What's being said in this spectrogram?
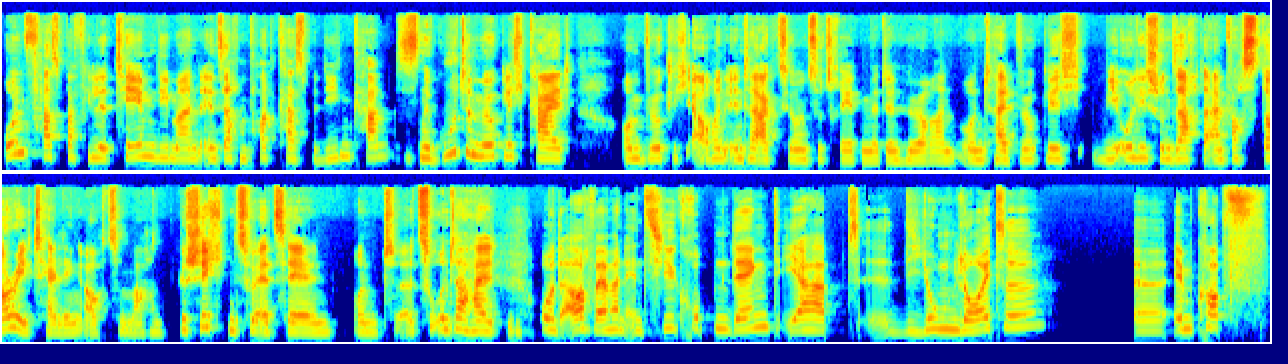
unfassbar viele Themen, die man in Sachen Podcast bedienen kann. Es ist eine gute Möglichkeit, um wirklich auch in Interaktion zu treten mit den Hörern und halt wirklich, wie Uli schon sagte, einfach Storytelling auch zu machen, Geschichten zu erzählen und äh, zu unterhalten. Und auch wenn man in Zielgruppen denkt, ihr habt äh, die jungen Leute äh, im Kopf,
